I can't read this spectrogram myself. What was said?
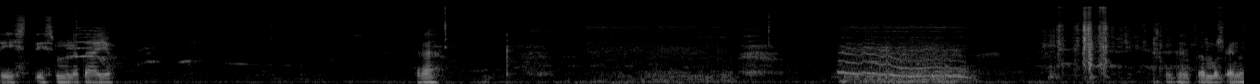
Tiis-tiis muna tayo. Tara. Tagal pa mag ano.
